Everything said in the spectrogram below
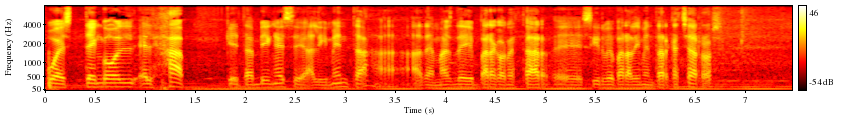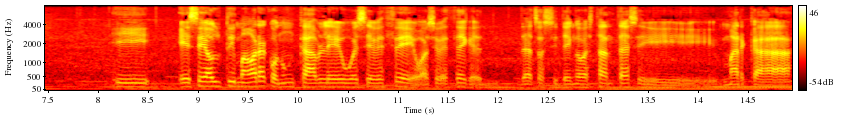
pues tengo el, hub que también ese alimenta, además de para conectar, eh, sirve para alimentar cacharros. Y ese a última hora con un cable USB-C o USB-C, que de hecho sí tengo bastantes y marca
